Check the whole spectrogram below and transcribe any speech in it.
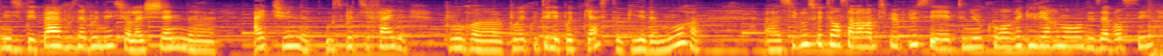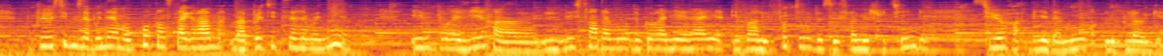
N'hésitez pas à vous abonner sur la chaîne euh, iTunes ou Spotify pour, pour écouter les podcasts Billets d'amour. Euh, si vous souhaitez en savoir un petit peu plus et être tenu au courant régulièrement des avancées, vous pouvez aussi vous abonner à mon compte Instagram Ma Petite Cérémonie et vous pourrez lire l'histoire d'amour de Coralie et Ray et voir les photos de ce fameux shooting sur Billets d'amour, le blog.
